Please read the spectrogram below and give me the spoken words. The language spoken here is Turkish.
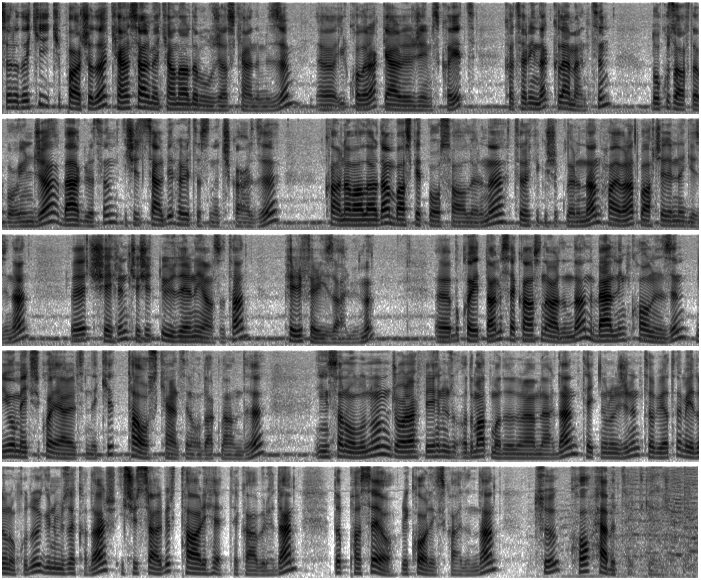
Sıradaki iki parçada kentsel mekanlarda bulacağız kendimizi. Ee, ilk olarak yer vereceğimiz kayıt Katarina Clement'in 9 hafta boyunca Belgrad'ın işitsel bir haritasını çıkardığı, karnavallardan basketbol sahalarını, trafik ışıklarından hayvanat bahçelerine gezinen ve şehrin çeşitli yüzlerini yansıtan Peripheries albümü. Ee, bu kayıtlar bir sekansın ardından Berlin Collins'in New Mexico eyaletindeki Taos kentine odaklandığı, insanoğlunun coğrafyaya henüz adım atmadığı dönemlerden teknolojinin tabiata meydan okuduğu günümüze kadar işitsel bir tarihe tekabül eden The Paseo Recordings kaydından To Cohabitate gelecek.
